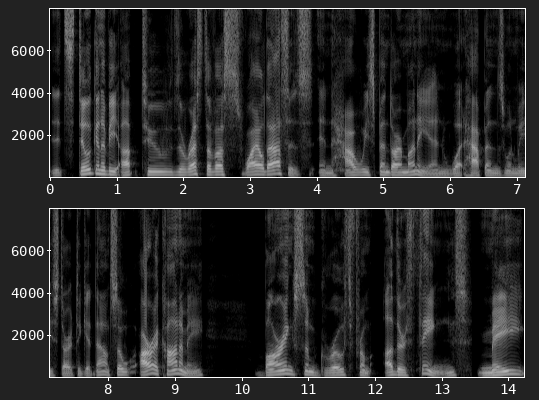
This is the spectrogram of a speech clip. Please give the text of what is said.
it's still going to be up to the rest of us wild asses in how we spend our money and what happens when we start to get down. So our economy, barring some growth from other things, may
